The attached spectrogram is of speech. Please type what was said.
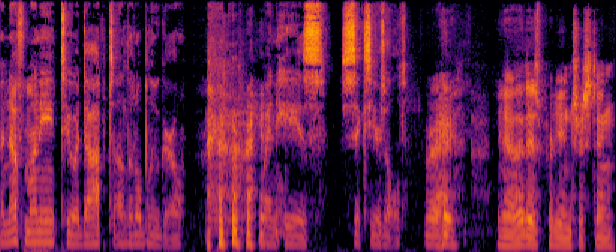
Enough money to adopt a little blue girl. right. when he's six years old. Right. Yeah, that is pretty interesting.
